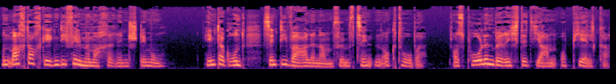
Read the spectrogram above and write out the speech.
und macht auch gegen die Filmemacherin Stimmung. Hintergrund sind die Wahlen am 15. Oktober. Aus Polen berichtet Jan Opielka.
